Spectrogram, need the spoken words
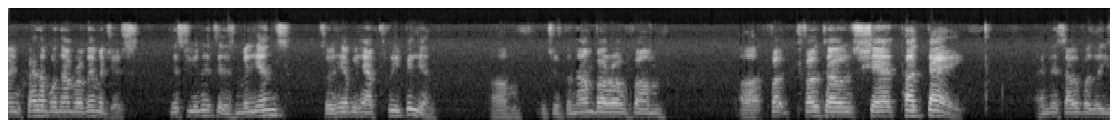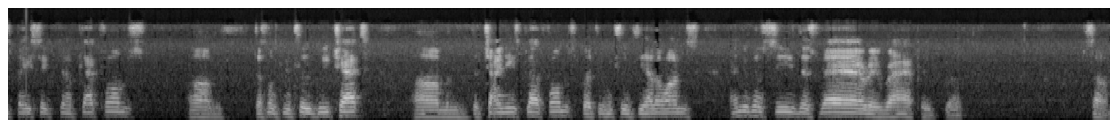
incredible number of images. This unit is millions, so here we have 3 billion, um, which is the number of um, uh, photos shared per day. And this over these basic uh, platforms. Um, doesn't include WeChat um, and the Chinese platforms, but it includes the other ones. And you can see this very rapid growth. So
